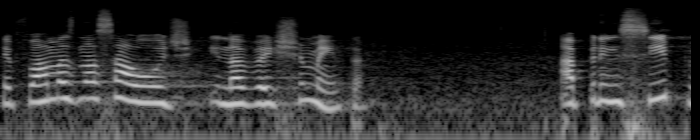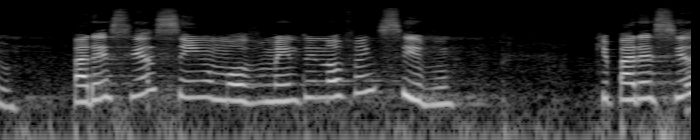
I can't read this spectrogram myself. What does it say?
reformas na saúde e na vestimenta. A princípio, parecia sim um movimento inofensivo, que parecia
